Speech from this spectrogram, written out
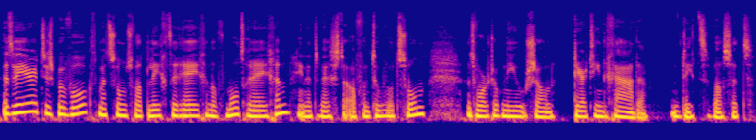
Het weer, het is bewolkt met soms wat lichte regen of motregen. In het westen af en toe wat zon. Het wordt opnieuw zo'n 13 graden. Dit was het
